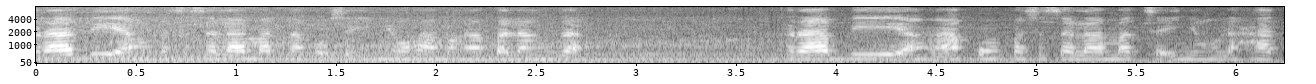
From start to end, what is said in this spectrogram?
grabe ang pasasalamat na po sa inyo ha mga balangga. Grabe ang akong pasasalamat sa inyong lahat.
